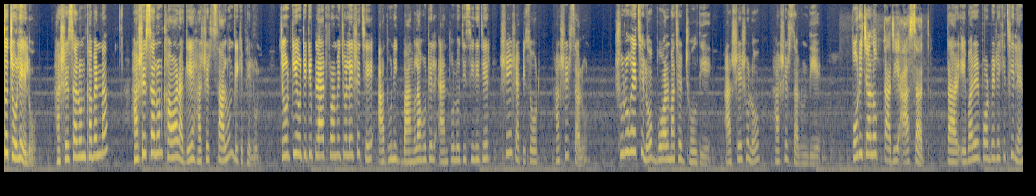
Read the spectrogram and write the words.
তো চলে এলো। হাঁসের সালুন খাবেন না? হাঁসের সালুন খাওয়ার আগে হাঁসের সালুন দেখে ফেলুন। চরকি ওটিটি প্ল্যাটফর্মে চলে এসেছে আধুনিক বাংলা হোটেল অ্যান্থোলজি সিরিজের শেষ এপিসোড, হাঁসের সালুন শুরু হয়েছিল বোয়াল মাছের ঝোল দিয়ে, আর শেষ হলো হাঁসের সালুন দিয়ে। পরিচালক কাজী আসাদ তার এবারের পর্বে রেখেছিলেন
